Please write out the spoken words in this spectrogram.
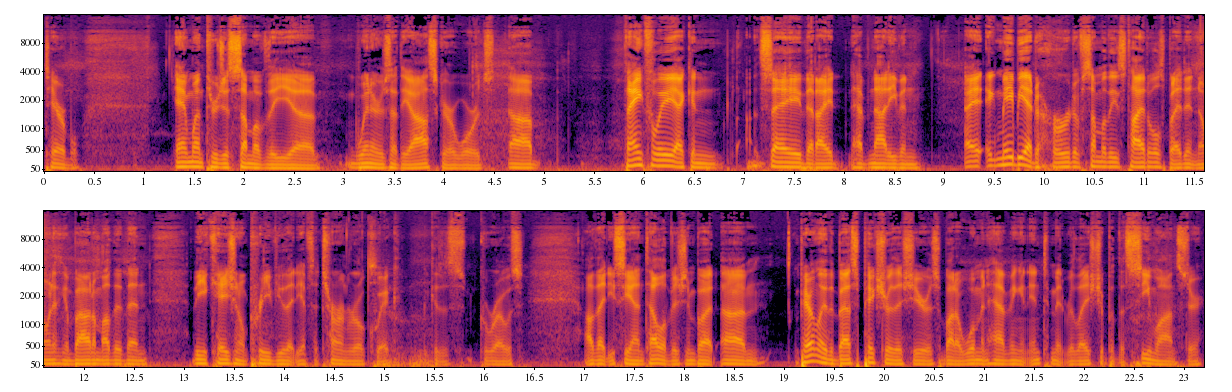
terrible. And went through just some of the uh, winners at the Oscar awards. Uh, thankfully, I can say that I have not even. I, maybe I'd heard of some of these titles, but I didn't know anything about them other than the occasional preview that you have to turn real quick because it's gross uh, that you see on television. But um, apparently, the best picture this year is about a woman having an intimate relationship with a sea monster,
